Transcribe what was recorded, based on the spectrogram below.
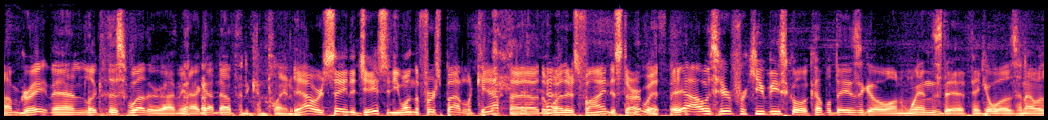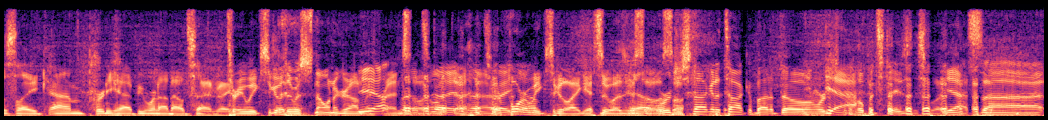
I'm great, man. Look at this weather. I mean, I got nothing to complain about. Yeah, we're saying to Jason, you won the first battle of camp. the weather's fine to start with. Yeah, I was here for QB school a couple days ago on Wednesday, I think it was, and I was like, I'm pretty happy we're not outside right Three now. weeks ago, there was snow on the ground, yeah, my friend. That's so right. That's right. Four yeah. weeks ago, I guess it was. Yeah, so, we're so. just not going to talk about it though, and we're just Yeah. going to hope it stays this way. yes. Uh,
